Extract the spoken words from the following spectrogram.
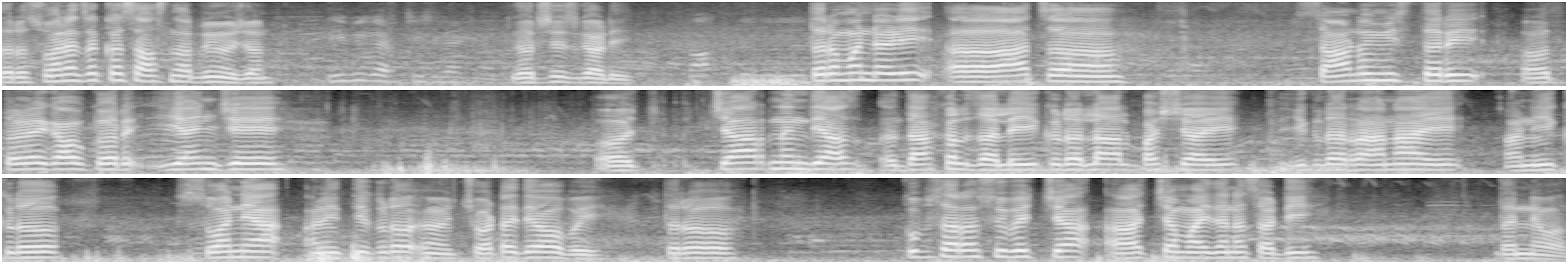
तर सोन्याचं कसं असणार नियोजन? घरचीच गाडी. तर मंडळी आज सांडू मिस्त्री तळेगावकर यांचे चार नंदी आज दाखल झाले. इकडं लालपाशा आहे इकडं राणा आहे आणि इकडं सोन्या आणि तिकडं छोटा देवाबाई. तर खूप साऱ्या शुभेच्छा आजच्या मैदानासाठी. धन्यवाद.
